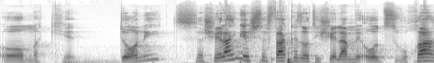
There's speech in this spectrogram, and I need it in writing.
או מקדונית. השאלה אם יש שפה כזאת היא שאלה מאוד סבוכה.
